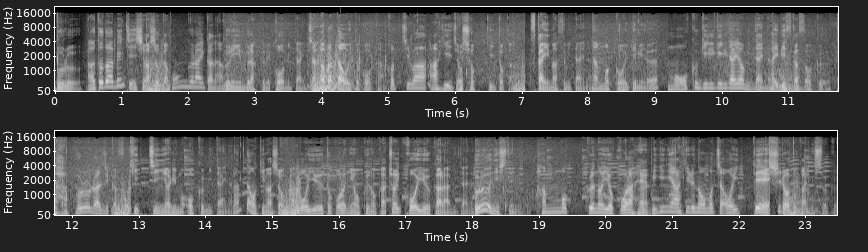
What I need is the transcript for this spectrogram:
ブルー。アウトドアベンチにしましょうか。こんぐらいかな。グリーンブラックでこうみたいに。じゃがバター置いとこうか。こっちはアヒージョ、食器とか使いますみたいな。ハンモック置いてみる？もう奥ギリギリだよみたいな。ハイビスカス置く。ダブルラジカス。キッチンよりも奥みたいな。ランタン置きましょうか。こういうところに置くのか。ちょいこういうカラーみたいな。ブルーにしてみる。ハンモックの横らへん。右にアヒルのおもちゃ置いて、白とかにしとく。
